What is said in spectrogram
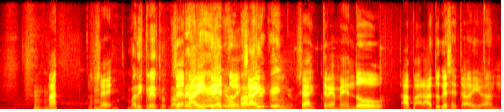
más, no sé, Más discreto. o sea, más pequeño, discreto, más exacto. pequeño. O sea, tremendo aparato que se estaba llevando.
